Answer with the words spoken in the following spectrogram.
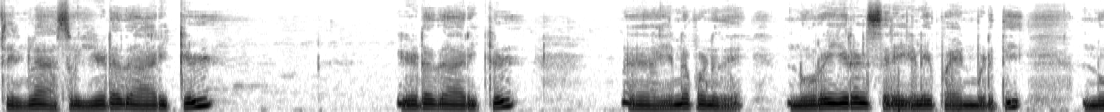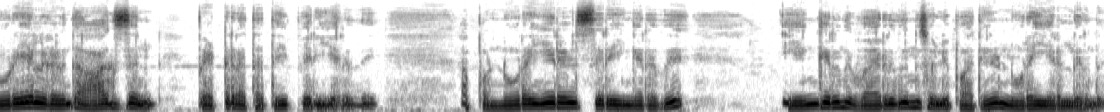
சரிங்களா? ஸோ இடது ஆரிக்கள் இடது ஆரிக்கள் என்ன பண்ணுது? நுரையீரல் சிறைகளை பயன்படுத்தி நுரையீரல்கள் வந்து ஆக்சிஜன் பெற்ற ரத்தத்தை பெறுகிறது. அப்போ நுரையீரல் சிறைங்கிறது எங்கேருந்து வருதுன்னு சொல்லி பார்த்தீங்கன்னா நுரையீரல் இருந்து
